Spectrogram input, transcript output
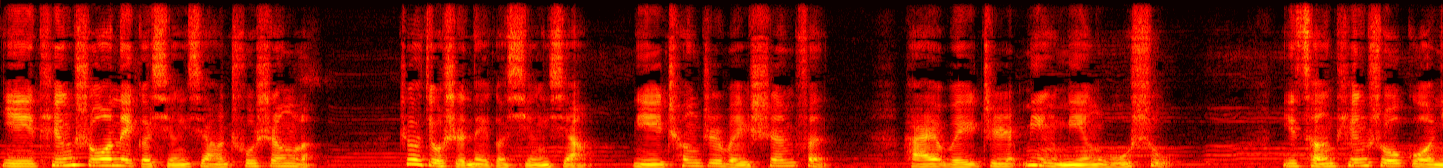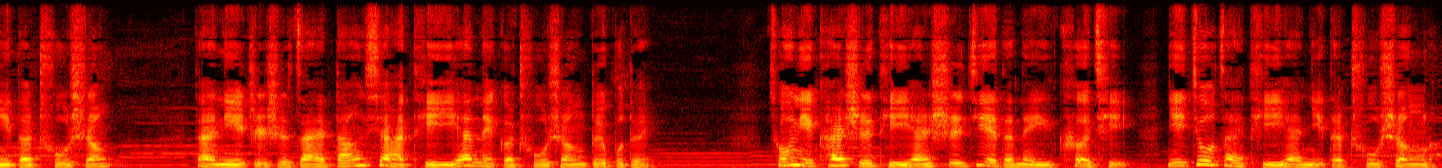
你听说那个形象出生了，这就是那个形象，你称之为身份，还为之命名无数。你曾听说过你的出生。但你只是在当下体验那个出生，对不对？从你开始体验世界的那一刻起，你就在体验你的出生了。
